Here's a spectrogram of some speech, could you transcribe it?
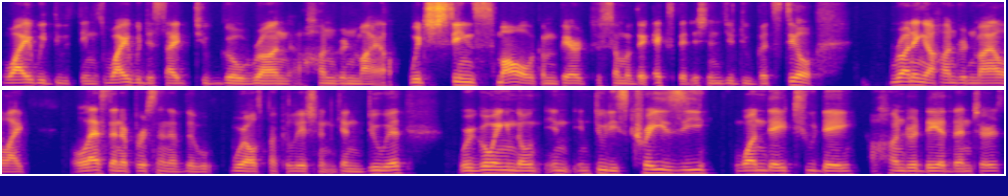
why we do things, why we decide to go run a hundred mile, which seems small compared to some of the expeditions you do, but still running a hundred mile, like less than a percent of the world's population can do it. We're going in, in, into these crazy one day, two day, a hundred day adventures.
